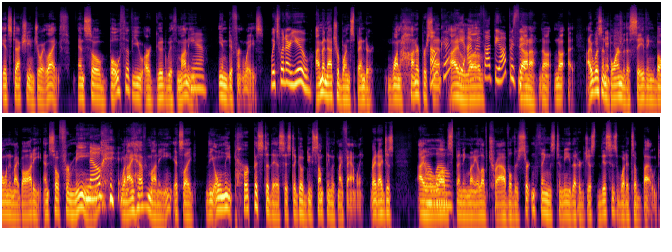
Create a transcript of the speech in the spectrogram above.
it's to actually enjoy life. And so both of you are good with money Yeah. in different ways. Which one are you? I'm a natural born spender, 100%. Okay. I I, would love. have thought the opposite. no, no, no, no. I- I wasn't born with a saving bone in my body. And so for me, No. when I have money, it's like the only purpose to this is to go do something with my family, right? I just, I Oh, love wow. spending money. I love travel. There's certain things to me that are just, this is what it's about.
